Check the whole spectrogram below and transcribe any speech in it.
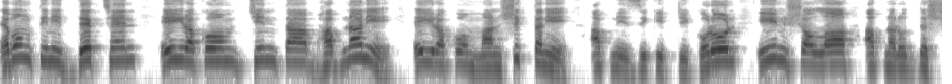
এবং তিনি দেখছেন এই রকম চিন্তা ভাবনা নিয়ে, এই রকম মানসিকতা নিয়ে আপনি জিকিরটি করুন। ইনশাল্লাহ আপনার উদ্দেশ্য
